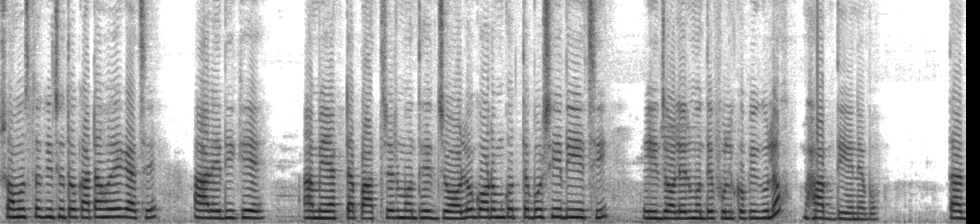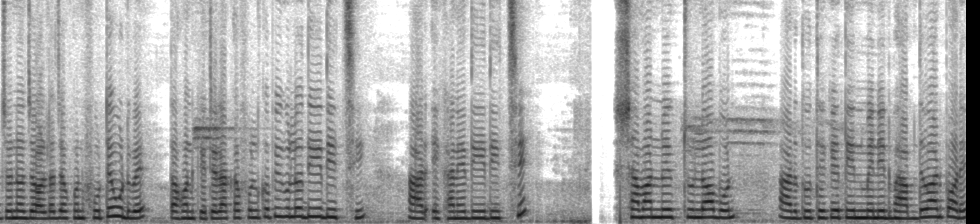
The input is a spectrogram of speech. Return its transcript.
সমস্ত কিছু তো কাটা হয়ে গেছে। আর এদিকে আমি একটা পাত্রের মধ্যে জলও গরম করতে বসিয়ে দিয়েছি। এই জলের মধ্যে ফুলকপিগুলো ভাপ দিয়ে নেব। তার জন্য জলটা যখন ফুটে উঠবে, তখন কেটে রাখা ফুলকপিগুলো দিয়ে দিচ্ছি। আর এখানে দিয়ে দিচ্ছি সামান্য একটু লবণ। আর দু থেকে তিন মিনিট ভাপ দেওয়ার পরে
